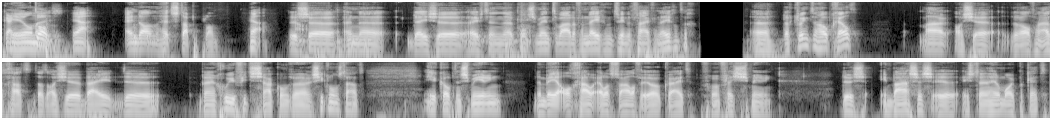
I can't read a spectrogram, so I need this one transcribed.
kijk. Heel top. nice. Ja. En dan het stappenplan. Ja. Dus eh, en, eh, deze heeft een consumentenwaarde van 29,95. Eh dat klinkt een hoop geld. Maar als je er al van uitgaat dat als je bij, de, bij een goede fietsenzaak komt waar Cyclon staat. En je koopt een smering. Dan ben je al gauw 11, 12 euro kwijt voor een flesje smering. Dus in basis eh, is het een heel mooi pakket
